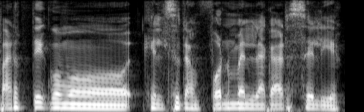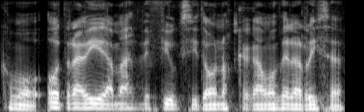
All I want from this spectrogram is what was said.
parte como que él se transforma en la cárcel y es como otra vida más de Fuchs y todos nos cagamos de la risa.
